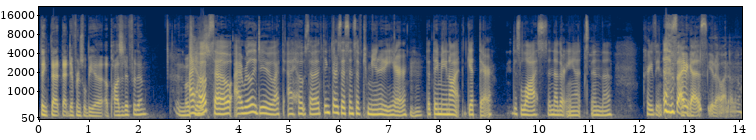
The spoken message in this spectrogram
think that that difference will be a, a positive for them? in most I ways? hope so. I really do. I, th- I hope so. I think there's a sense of community here Mm-hmm. that they may not get there. Just lost another aunt in the craziness, I guess. You know, I don't know.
